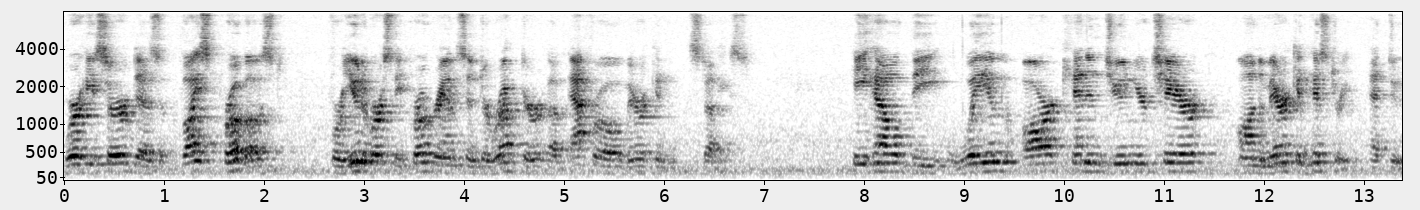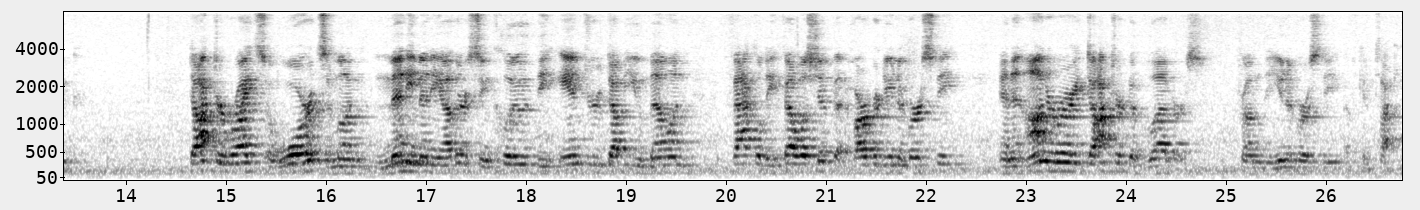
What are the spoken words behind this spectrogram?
where he served as vice provost for university programs and director of Afro-American Studies. He held the William R. Kenan Jr. Chair on American History at Duke. Dr. Wright's awards, among many, many others, include the Andrew W. Mellon Faculty Fellowship at Harvard University and an honorary Doctorate of Letters from the University of Kentucky.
